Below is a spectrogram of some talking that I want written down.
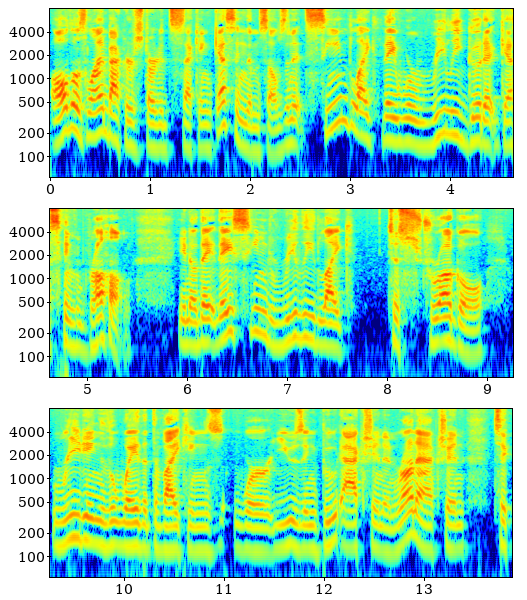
all those linebackers started second guessing themselves and it seemed like they were really good at guessing wrong you know, they, they seemed really like to struggle reading the way that the Vikings were using boot action and run action to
